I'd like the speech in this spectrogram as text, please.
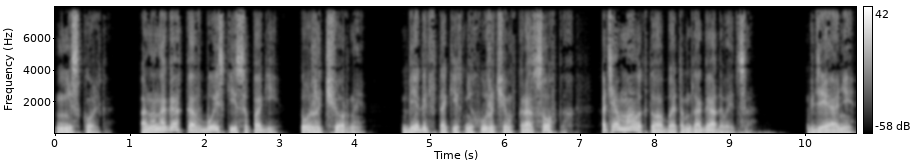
Нисколько. А на ногах ковбойские сапоги, тоже черные. Бегать в таких не хуже, чем в кроссовках, хотя мало кто об этом догадывается. «Где они?»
